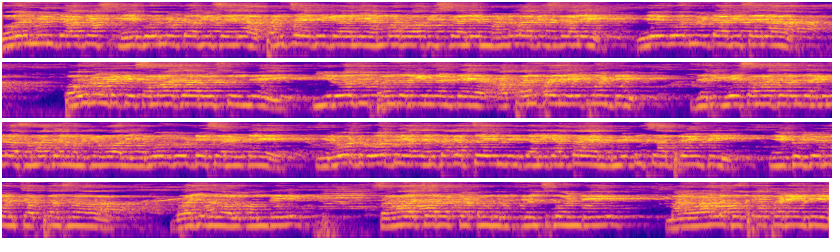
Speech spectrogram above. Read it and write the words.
గవర్నమెంట్ ఆఫీస్ ఏ గవర్నమెంట్ ఆఫీస్ అయినా పంచాయతీ కానీ ఎంఆర్ఓ ఆఫీస్ కానీ మండల ఆఫీస్ కానీ ఏ గవర్నమెంట్ ఆఫీస్ అయినా పౌరుడికి సమాచారం ఇస్తుంది. ఈ రోజు పని జరిగిందంటే ఆ పని పైన ఎటువంటి జరిగి ఏ సమాచారం జరిగిందో ఆ సమాచారం మనకి ఇవ్వాలి. ఈ రోజు రోడ్డు వేశారంటే ఈ రోడ్డు రోడ్డు ఎంత ఖర్చు అయింది దానికి ఎంత మెటీరియల్ శాంపుల్ ఏంటి? ఏ టు జెడ్ మనం చెప్పాల్సిన బాధ్యత వాళ్ళకు ఉంది. సమాచార చట్టం గురించి తెలుసుకోండి. మన వాళ్ళకు ఉపయోగపడేది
